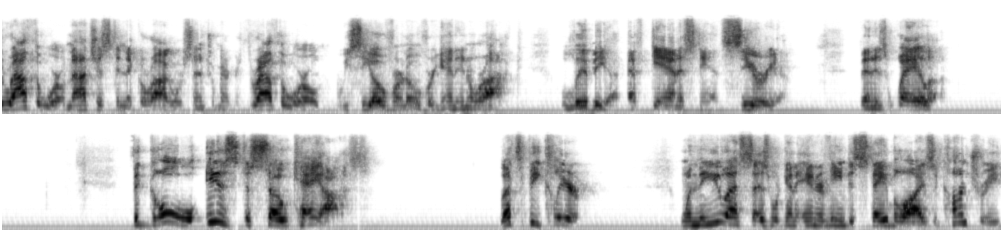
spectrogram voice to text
throughout the world, not just in Nicaragua or Central America, throughout the world, we see over and over again in Iraq, Libya, Afghanistan, Syria, Venezuela. The goal is to sow chaos. Let's be clear. When the U.S. says we're going to intervene to stabilize a country,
